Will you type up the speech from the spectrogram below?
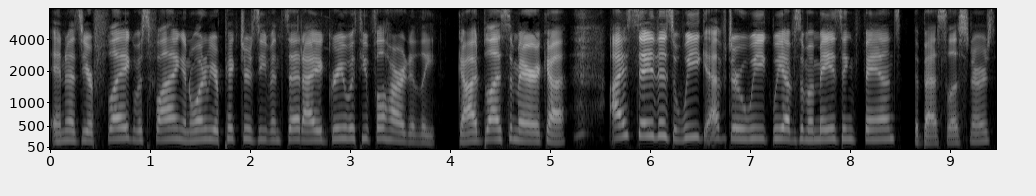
And as your flag was flying, and one of your pictures even said, I agree with you full heartedly. God bless America. I say this week after week. We have some amazing fans, the best listeners,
